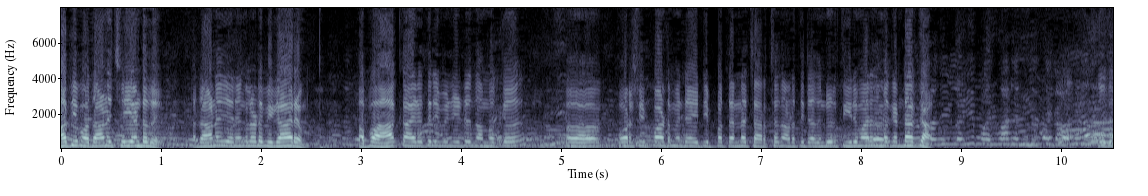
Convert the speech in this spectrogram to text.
ആദ്യം അതാണ് ചെയ്യേണ്ടത്. അതാണ് ജനങ്ങളുടെ വികാരം. അപ്പോൾ ആ കാര്യത്തിന് വേണ്ടിയിട്ട് നമുക്ക് ഫോറസ്റ്റ് ഡിപ്പാർട്ട്മെന്റ് ആയിട്ട് ഇപ്പൊ തന്നെ ചർച്ച നടത്തിയിട്ട് അതിന്റെ ഒരു തീരുമാനം നമുക്ക് ഉണ്ടാക്കാം. Okay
